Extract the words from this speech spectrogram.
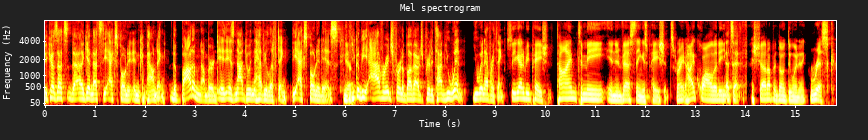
because that's the, again that's the exponent in compounding. The bottom number is not doing the heavy lifting. The exponent is. Yeah. if you can be average for an above average period of time you win. You win everything. So you got to be patient. Time to me in investing is patience right? High quality. That's it. Shut up and don't do anything. Risk.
